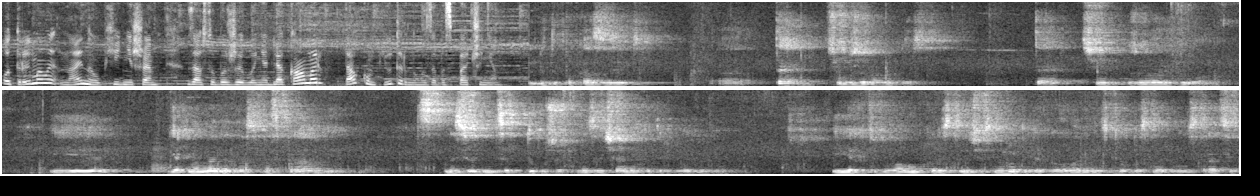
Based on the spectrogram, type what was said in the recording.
отримали найнеобхідніше – засоби живлення для камер та комп'ютерного забезпечення. Люди показують е, те, чим живе область, те, чим живе регіон. І, як на мене, нас, насправді на сьогодні це дуже надзвичайно потрібно людям. І я хотів би вам, користуючись нагодою, як голова Вінницької обласної адміністрації,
